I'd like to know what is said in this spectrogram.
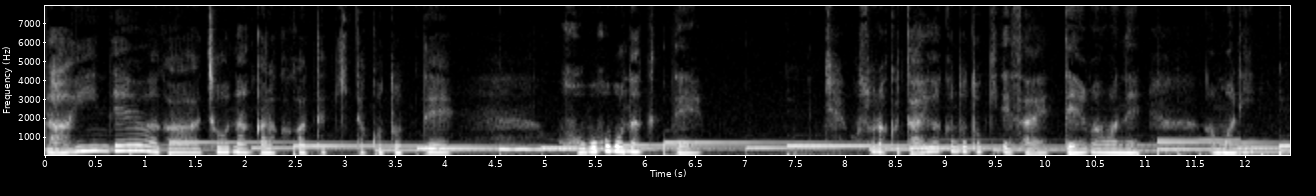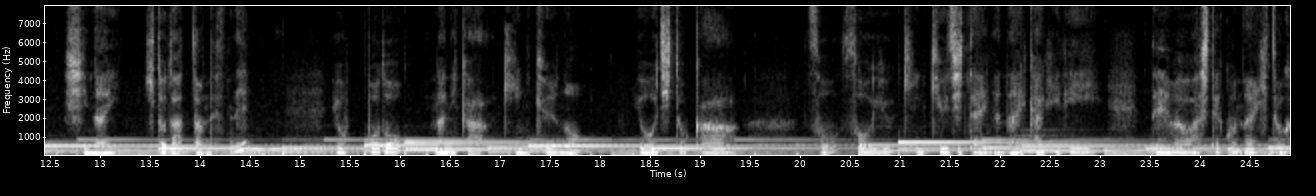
LINE 電話が長男からかかってきたことってほぼほぼなくておそらく大学の時でさえ電話はねあんまりしない人だったんですね。よっぽど何か緊急の用事とかそうそういう緊急事態がない限り電話はしてこない人が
